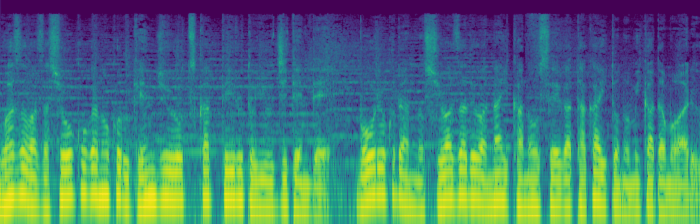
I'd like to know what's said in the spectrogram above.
わざわざ証拠が残る拳銃を使っているという時点で暴力団の仕業ではない可能性が高いとの見方もある。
